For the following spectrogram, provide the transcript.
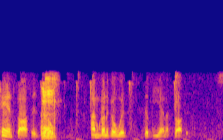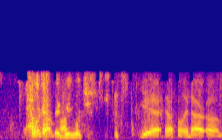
Canned sausage. So I'm going to go with the Vienna sausage. I would have to um, agree with you. Yeah, also in our um,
